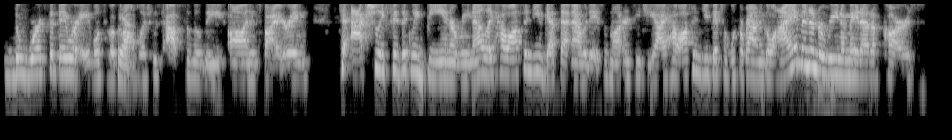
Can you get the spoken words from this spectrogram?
the work that they were able to Yeah. accomplish was absolutely awe-inspiring. To actually physically be in arena, like how often do you get that nowadays with modern CGI? How often do you get to look around and go, "I am in an arena made out of cars"?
